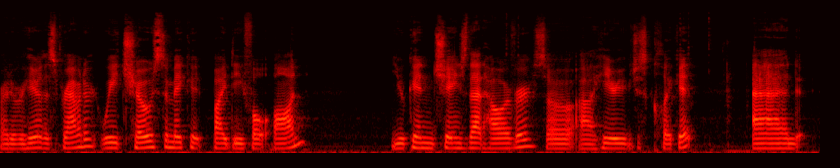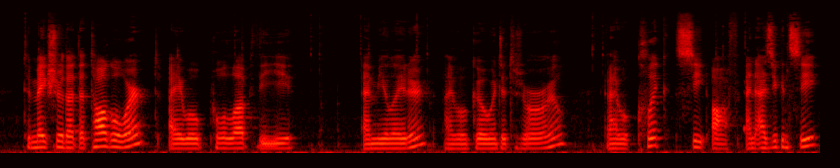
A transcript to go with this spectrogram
right over here, this parameter, we chose to make it by default on. You can change that however, so uh, here you just click it. And to make sure that the toggle worked, I will pull up the emulator, I will go into tutorial, and I will click seat off. And as you can see,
